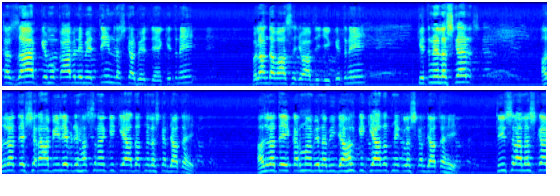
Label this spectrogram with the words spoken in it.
قذاب کے مقابلے میں تین لشکر بھیجتے ہیں۔ کتنے؟ بلند آواز سے جواب دیجیے کتنے؟ کتنے لشکر؟ حضرت شرحبیل ابن حسنہ کی قیادت میں لشکر جاتا ہے۔ حضرت کرما بن نبی جہل کی قیادت میں ایک لشکر جاتا ہے۔ تیسرا لشکر،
